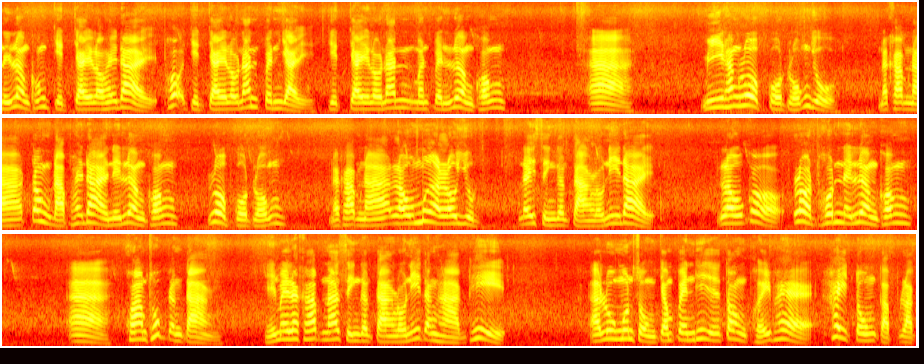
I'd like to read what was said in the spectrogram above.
ในเรื่องของจิตใจเราให้ได้ เพราะจิตใจเรานั้นเป็นใหญ่ จิตใจเรานั้นมันเป็นเรื่องของอ่ามีทั้งโลภโกรธหลงอยู่นะครับนะต้องดับให้ได้ในเรื่องของโลภโกรธหลงนะครับนะเราเมื่อเราหยุด ในสิ่งต่างๆ เหล่านี้ได้ เราก็รอดพ้นในเรื่องของอความทุกข์ต่างๆ เห็นไหมล่ะครับนะสิ่งต่างๆ เหล่านี้ต่างหากที่ลุงมุนส่งจำเป็นที่จะต้องเผยแพร่ให้ตรงกับหลัก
